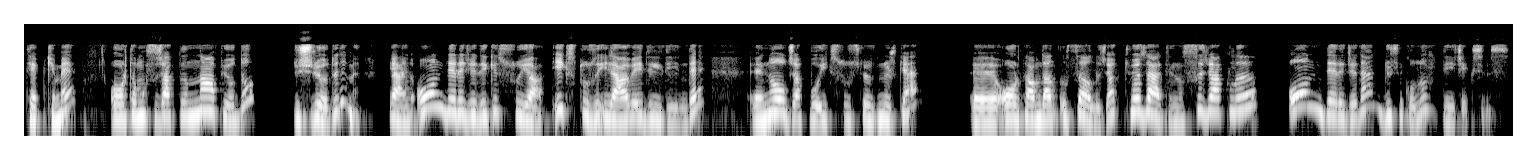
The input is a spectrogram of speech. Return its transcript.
tepkime ortamın sıcaklığını ne yapıyordu? Düşürüyordu değil mi? Yani 10 derecedeki suya X tuzu ilave edildiğinde e, ne olacak bu X tuz çözünürken? E, ortamdan ısı alacak. Çözeltinin sıcaklığı 10 dereceden düşük olur diyeceksiniz.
